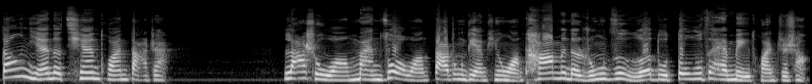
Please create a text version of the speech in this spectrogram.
当年的千团大战，拉手网、满座网、大众点评网，他们的融资额度都在美团之上。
